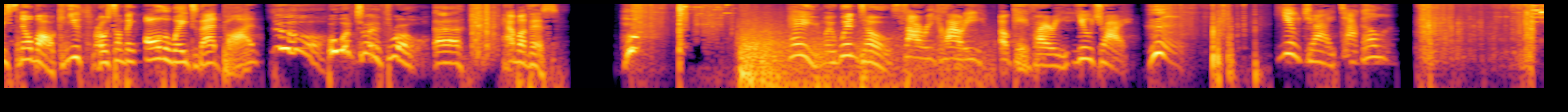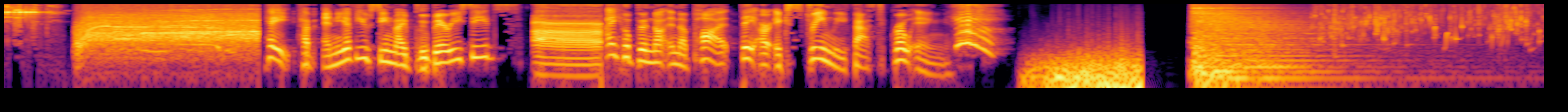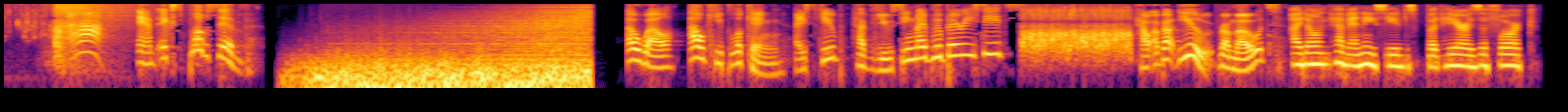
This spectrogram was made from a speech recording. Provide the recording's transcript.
Hey, Snowball, can you throw something all the way to that pot? Yeah, but what should I throw? Uh, how about this? hey, my window! Sorry, Cloudy. Okay, Fiery, you try. You try, Taco. Hey, have any of you seen my blueberry seeds? Uh, I hope they're not in a pot. They are extremely fast growing. ah! And explosive! Oh well, I'll keep looking. Ice Cube, have you seen my blueberry seeds? How about you, Remote? I don't have any seeds, but here is a fork.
